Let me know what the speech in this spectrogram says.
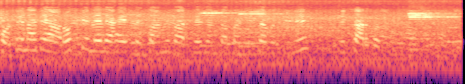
खोटे ते आरोप केलेले आहेत त्याचा आम्ही भारतीय जनता पार्टीच्या वतीने धिक्कार करतो.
